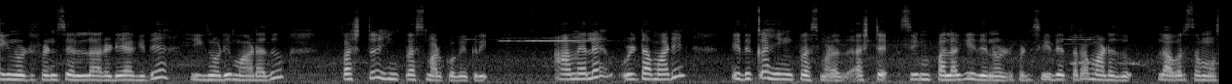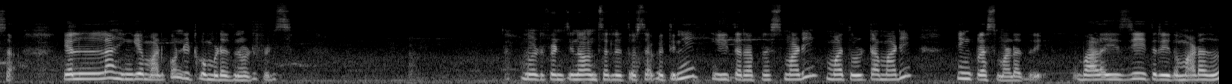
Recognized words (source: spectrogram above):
ಈಗ ನೋಡಿರಿ ಫ್ರೆಂಡ್ಸ್ ಎಲ್ಲ ರೆಡಿಯಾಗಿದೆ ಈಗ ನೋಡಿ ಮಾಡೋದು. ಫಸ್ಟ್ ಹಿಂಗೆ ಪ್ರೆಸ್ ಮಾಡ್ಕೋಬೇಕು ರೀ ಆಮೇಲೆ ಉಲ್ಟಾ ಮಾಡಿ ಇದಕ್ಕೆ ಹಿಂಗೆ ಪ್ರೆಸ್ ಮಾಡೋದು. ಅಷ್ಟೇ ಸಿಂಪಲಾಗಿ ಇದೆ ನೋಡಿರಿ ಫ್ರೆಂಡ್ಸ್ ಇದೇ ಥರ ಮಾಡೋದು. ಫ್ಲವರ್ ಸಮೋಸ. ಎಲ್ಲ ಹಿಂಗೆ ಮಾಡ್ಕೊಂಡು ಇಟ್ಕೊಂಡ್ಬಿಡೋದು ನೋಡಿರಿ ಫ್ರೆಂಡ್ಸ್ ನೋಡಿ ಫ್ರೆಂಡ್ಸ್ ಇನ್ನೂ ಒಂದು ಸಲ ತೋರ್ಸಾಕತ್ತೀನಿ. ಈ ಥರ ಪ್ರೆಸ್ ಮಾಡಿ, ಮತ್ತು ಉಲ್ಟಾ ಮಾಡಿ ಹಿಂಗೆ ಪ್ರೆಸ್ ಮಾಡೋದ್ರಿ. ಭಾಳ ಈಸಿ ಐತ್ರಿ ಇದು ಮಾಡೋದು.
